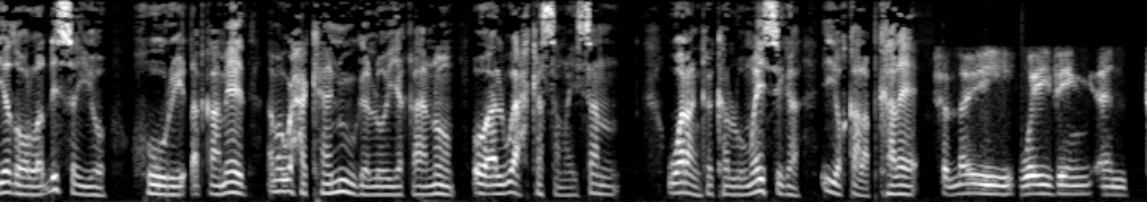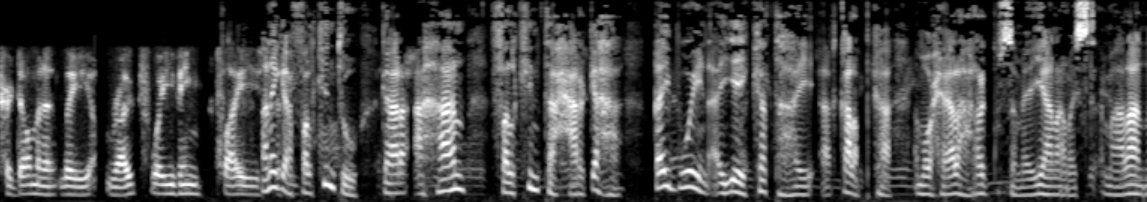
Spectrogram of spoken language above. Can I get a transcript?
iyadoo la dhisayo huuri dhaqameed ama waxa kaanuuga loo yaqaano oo alwaax ka samaysan waranka kalluumaysiga iyo qalab kale aniga falkintu gaar ahaan falkinta xargaha qayb weyn ayay ka tahay qalabka ama waxyaalaha raggu sameeyaan ama isticmaalaan.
